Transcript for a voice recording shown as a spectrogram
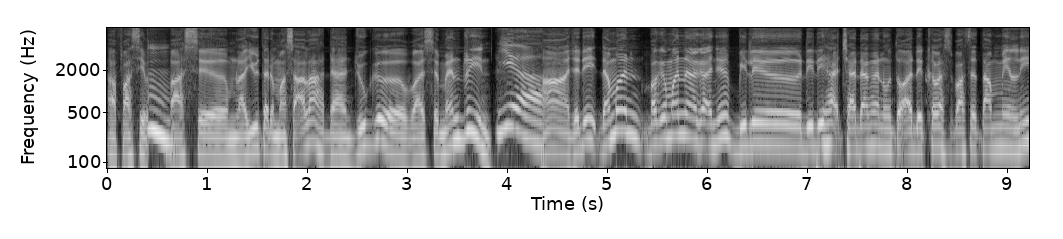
uh, fasih hmm. bahasa Melayu tak ada masalah dan juga bahasa Mandarin Ya. Ha, jadi Daman bagaimana agaknya bila dilihat cadangan untuk ada kelas bahasa Tamil ni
